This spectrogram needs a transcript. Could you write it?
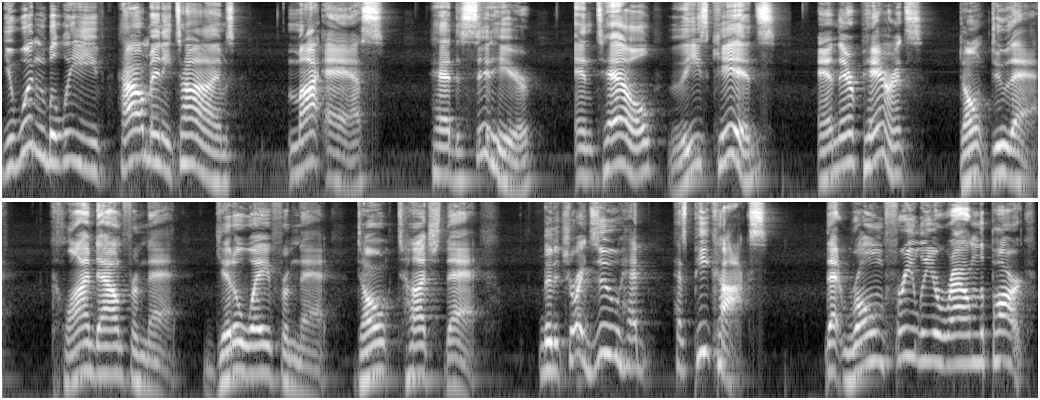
You wouldn't believe how many times my ass had to sit here and tell these kids and their parents don't do that. Climb down from that. Get away from that. Don't touch that. The Detroit Zoo had has peacocks that roam freely around the park.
